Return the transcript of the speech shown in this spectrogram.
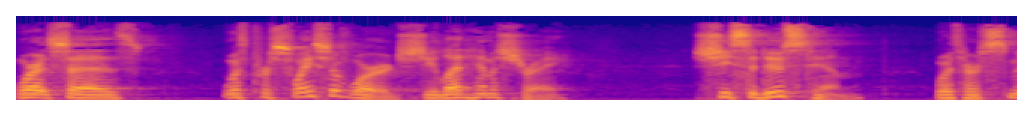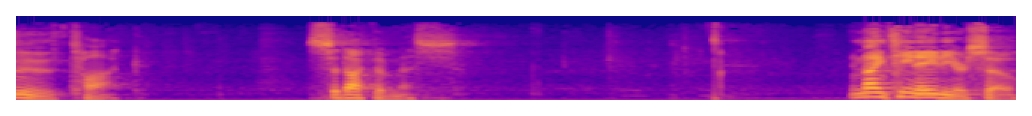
where it says, With persuasive words she led him astray. She seduced him with her smooth talk. Seductiveness. In 1980 or so,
